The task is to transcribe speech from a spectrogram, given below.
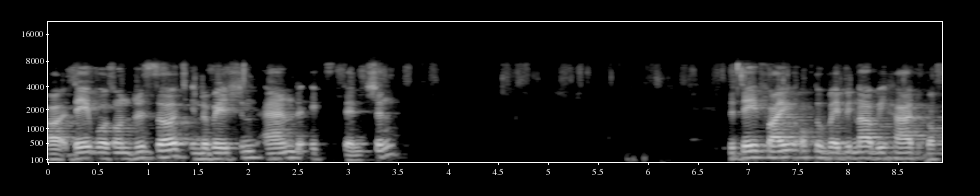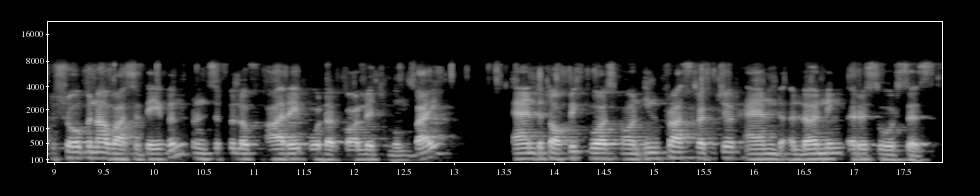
uh, day was on research, innovation, and extension. The day five of the webinar, we had Dr. Shobana Vasudevan, Principal of RA Podar College, Mumbai. And the topic was on infrastructure and learning resources.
